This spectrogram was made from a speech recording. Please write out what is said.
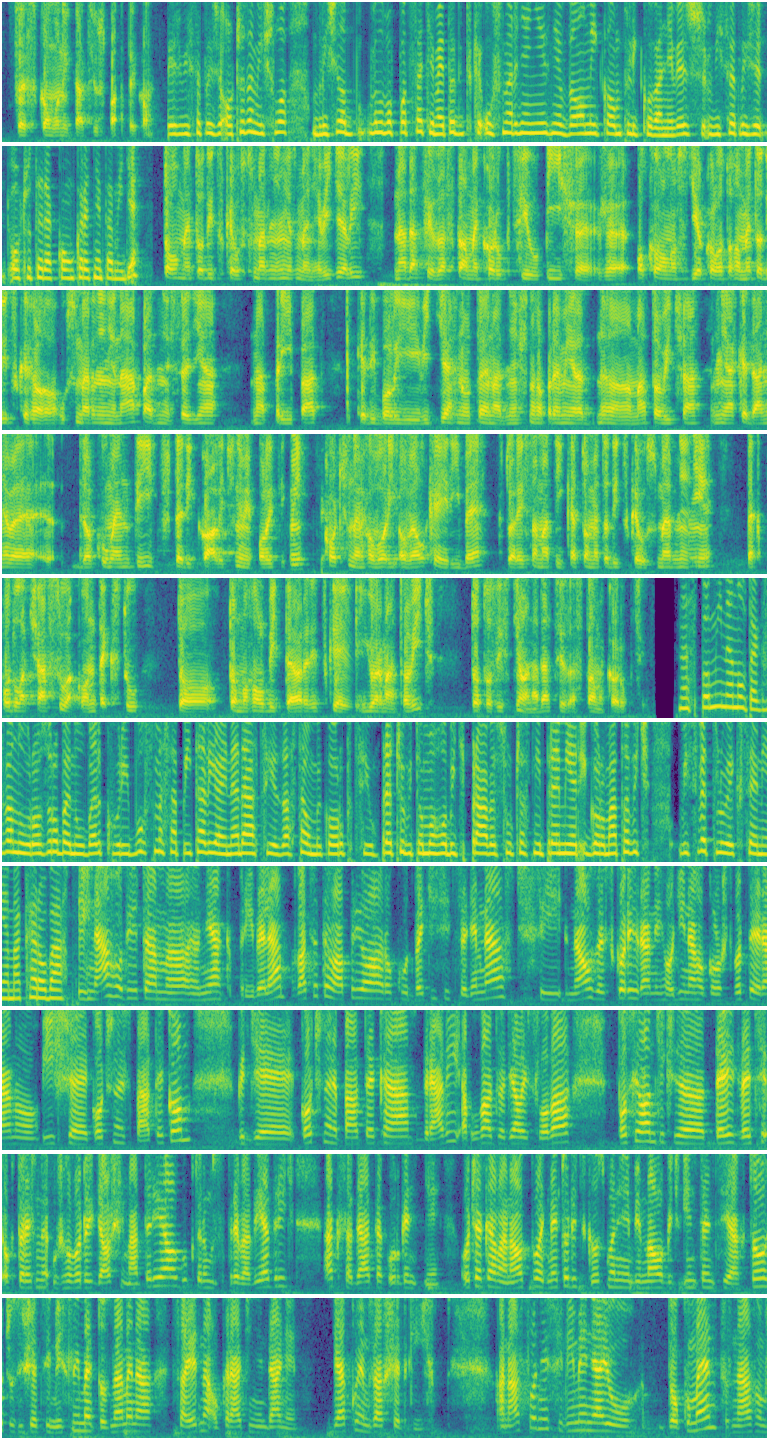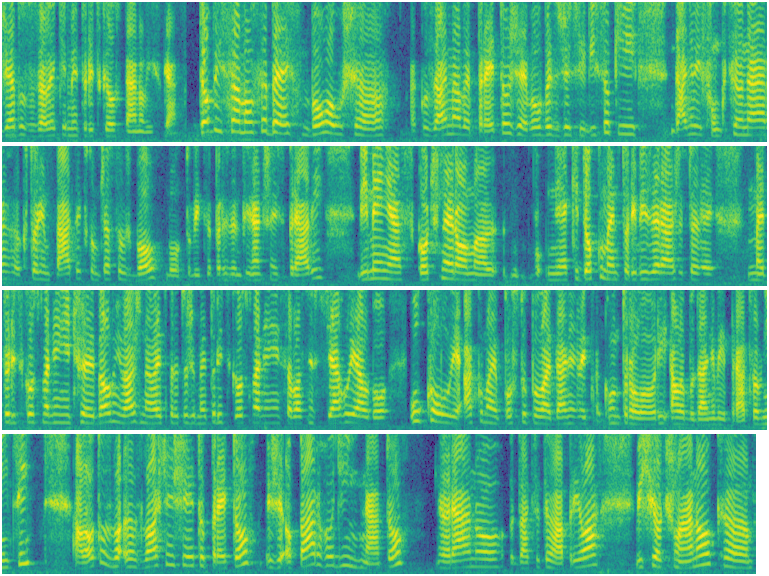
cez komunikáciu s Pátekom. Vieš vysvetliť, že o čo tam išlo bližšie, lebo v podstate metodické usmernenie znie veľmi komplikovane. Vieš vysvetliť, že o čo teda konkrétne tam ide? To metodické usmernenie sme nevideli. Nadácia Zastavme korupciu píše, že okolnosti okolo toho metodického usmernenia nápadne sedia na prípad, kedy boli vytiahnuté na dnešného premiéra eh, Matoviča nejaké daňové eh, dokumenty, vtedy koaličnými politikmi. Kočner hovorí o veľkej rybe, ktorej sa má týka to metodické usmernenie, tak podľa času a kontextu to, to mohol byť teoreticky Igor Matovič. Toto zistila nadácia Zastavme korupciu. Na spomínanú tzv. rozrobenú veľkú rybu sme sa pýtali aj nadácie Zastavme korupciu. Prečo by to mohol byť práve súčasný premiér Igor Matovič, vysvetľuje Ksenia Makarová. Tých náhod je tam e, nejak priveľa. 20. apríla roku 2017 si naozaj v skorých ranných hodinách okolo 4. ráno píše Kočner s Pátekom, kde Kočner Páteka zdraví a uvádza ďalej slova. Posielam ti k e, tej veci, o ktorej sme už hovorili ďalší materiál, ku ktorému sa treba vyjadriť. Ak sa dá, tak urgentne. Očakáva na odpoveď metodické usmernenie by malo byť v intenciách toho, čo si všetci myslíme, to znamená, sa jedná o krátenie dane. Ďakujem za všetkých. A následne si vymieňajú dokument s názvom Žiadosť o zaujatie metodického stanoviska. To by samo sebe bolo už ako zaujímavé preto, že vôbec, že si vysoký daňový funkcionár, ktorým Pátek v tom čase už bol, bol to viceprezident finančnej správy, vymieňa s Kočnerom eh, nejaký dokument, ktorý vyzerá, že to je metodické usmernenie, čo je veľmi vážna vec, pretože metodické usmernenie sa vlastne vzťahuje alebo ukoluje, ako majú postupovať daňoví kontrolóri alebo daňoví pracovníci. Ale o to zvláštnejšie je to preto, že o pár hodín na to, ráno 20. apríla, vyšiel článok eh,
